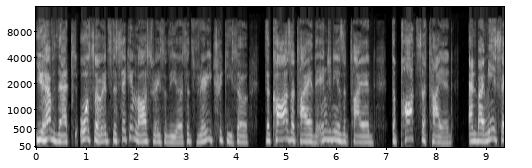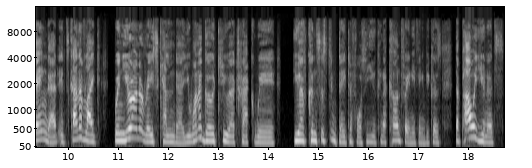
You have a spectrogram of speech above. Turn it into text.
you have that. Also, it's the second last race of the year, so it's very tricky. So the cars are tired, the engineers are tired, the parts are tired. And by me saying that, it's kind of like when you're on a race calendar, you want to go to a track where you have consistent data for so you can account for anything because the power units,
